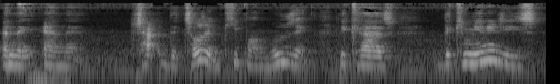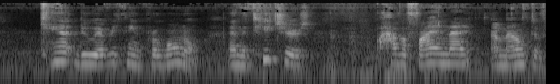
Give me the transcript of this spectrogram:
and they and the, ch- the children keep on losing because the communities can't do everything pro bono and the teachers have a finite amount of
